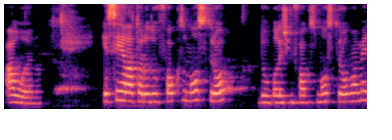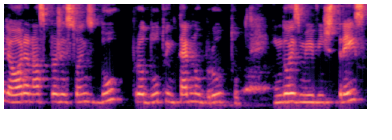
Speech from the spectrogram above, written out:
ao ano. Esse relatório do Focus mostrou, do Boletim Focus mostrou uma melhora nas projeções do produto interno bruto. Em 2023,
